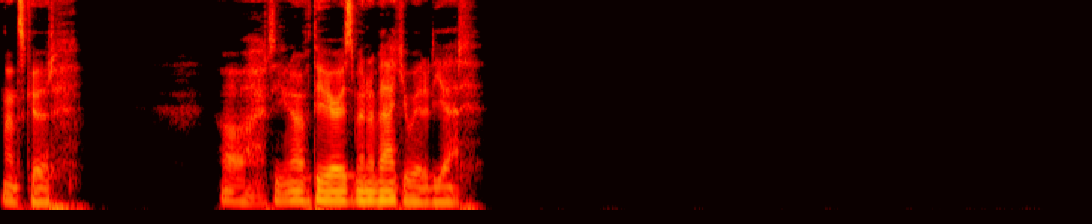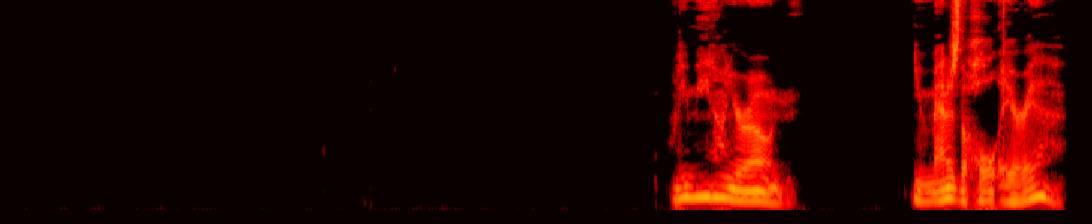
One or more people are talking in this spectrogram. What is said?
that's good. Oh, do you know if the area's been evacuated yet? What do you mean on your own? You manage the whole area?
